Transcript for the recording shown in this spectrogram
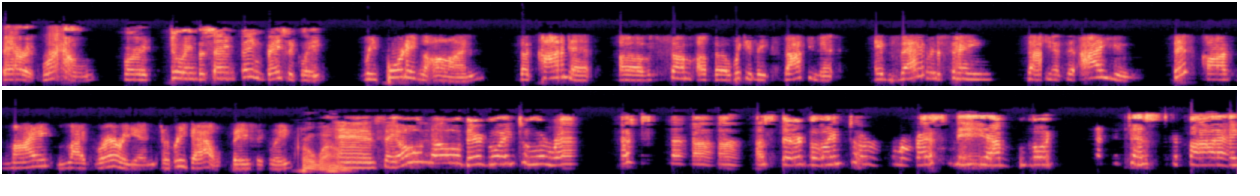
Barrett Brown for doing the same thing, basically reporting on the content of some of the WikiLeaks documents, exactly the same documents that I use. This caused my librarian to freak out, basically, Oh wow. and say, "Oh no, they're going to arrest us. They're going to arrest me. I'm going to testify."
